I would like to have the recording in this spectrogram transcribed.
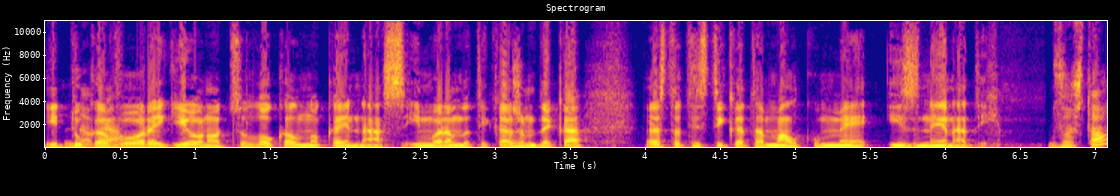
и тука Добра. во регионот, локално кај нас. И морам да ти кажам дека статистиката малку ме изненади. Зошто?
